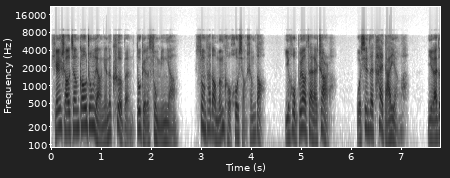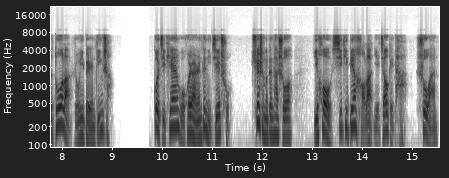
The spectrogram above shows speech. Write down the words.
田韶将高中两年的课本都给了宋明阳，送他到门口后，小声道：“以后不要再来这儿了，我现在太打眼了，你来的多了，容易被人盯上。过几天我会让人跟你接触，缺什么跟他说，以后习题编好了也交给他。”说完。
